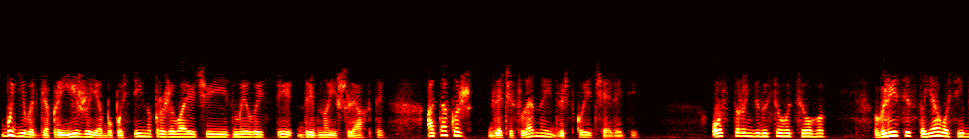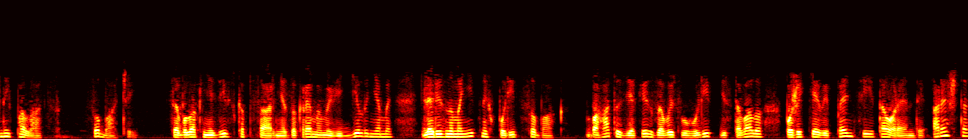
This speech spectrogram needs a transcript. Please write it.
будівель для приїжджої або постійно проживаючої з милості дрібної шляхти, а також для численної двірської челяді. Осторонь від усього цього в лісі стояв осібний палац, собачий. Це була князівська псарня з окремими відділеннями для різноманітних порід собак, багато з яких за вислугу літ діставало пожиттєві пенсії та оренди, а решта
